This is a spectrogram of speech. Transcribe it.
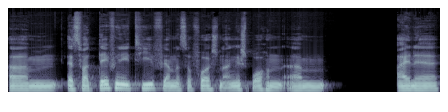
Ähm, es war definitiv, wir haben das ja vorher schon angesprochen, ähm, eine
